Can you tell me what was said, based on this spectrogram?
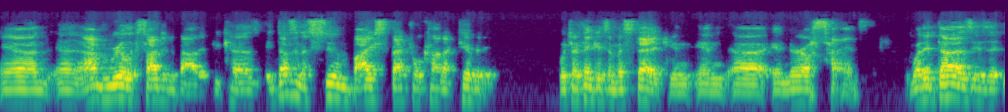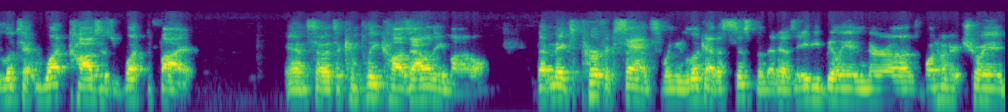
And, and I'm real excited about it because it doesn't assume bispectral connectivity which I think is a mistake in in uh, in neuroscience. What it does is it looks at what causes what to fire, and so it's a complete causality model that makes perfect sense when you look at a system that has 80 billion neurons, 100 trillion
